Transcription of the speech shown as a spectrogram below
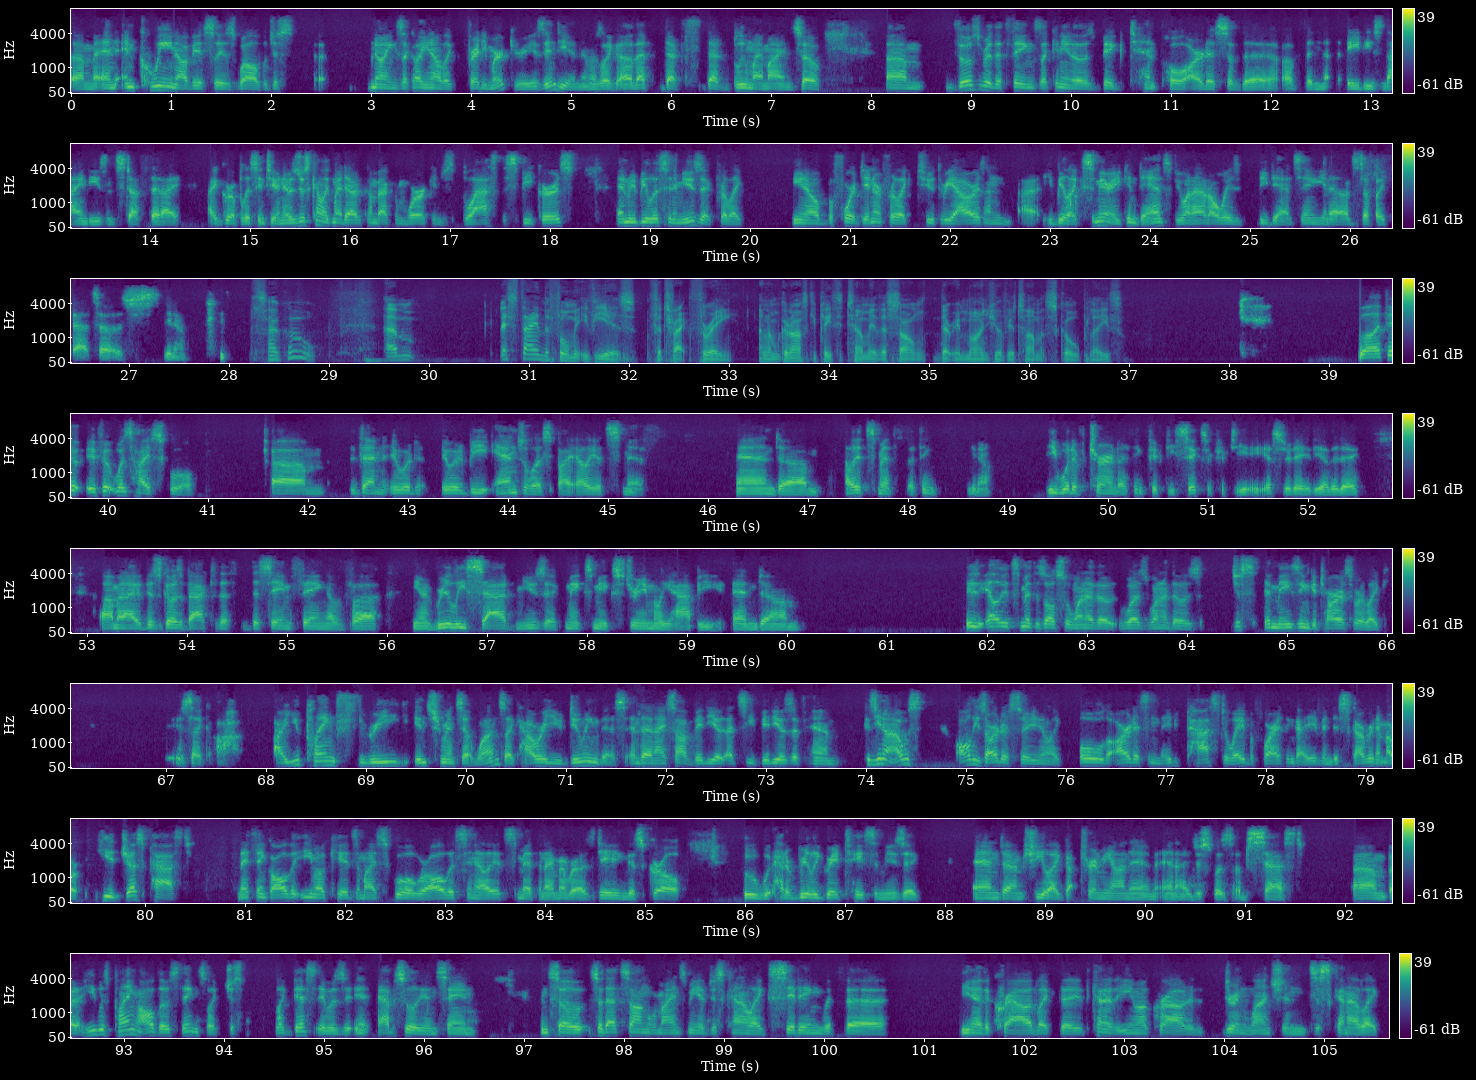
um, and and Queen obviously as well. But just uh, knowing he's like, oh, you know, like Freddie Mercury is Indian, and I was like, oh, that that that blew my mind. So um, those were the things, like you know, those big tentpole artists of the of the '80s, '90s, and stuff that I I grew up listening to, and it was just kind of like my dad would come back from work and just blast the speakers, and we'd be listening to music for like. You know, before dinner for like two, three hours, and uh, he'd be like, "Sameer, you can dance if you want. I'd always be dancing, you know, and stuff like that." So it's just, you know, So cool. Um, let's stay in the formative years for track three, and I'm going to ask you please to tell me the song that reminds you of your time at school, please. Well, if it if it was high school, um, then it would it would be Angeles by Elliott Smith, and um, Elliott Smith. I think you know he would have turned I think fifty six or fifty eight yesterday, the other day. Um, and I, this goes back to the the same thing of uh, you know really sad music makes me extremely happy, and um, Elliott Smith is also one of those was one of those just amazing guitarists where like it's like ah are you playing three instruments at once? Like, how are you doing this? And then I saw videos, I'd see videos of him because, you know, I was, all these artists are, you know, like old artists and they'd passed away before I think I even discovered him or he had just passed. And I think all the emo kids in my school were all listening to Elliott Smith. And I remember I was dating this girl who had a really great taste in music. And um, she like got turned me on him and I just was obsessed. Um, but he was playing all those things like just like this. It was absolutely insane and so so that song reminds me of just kind of like sitting with the you know the crowd like the kind of the emo crowd and during lunch and just kind of like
